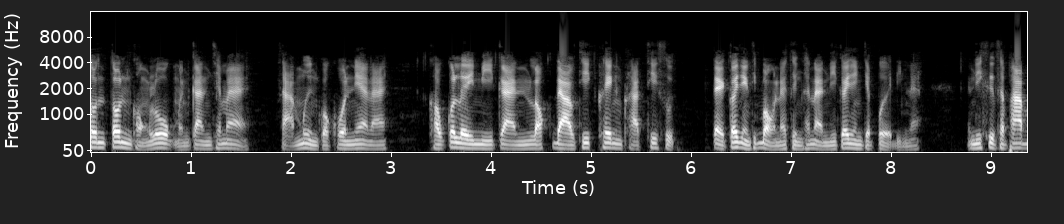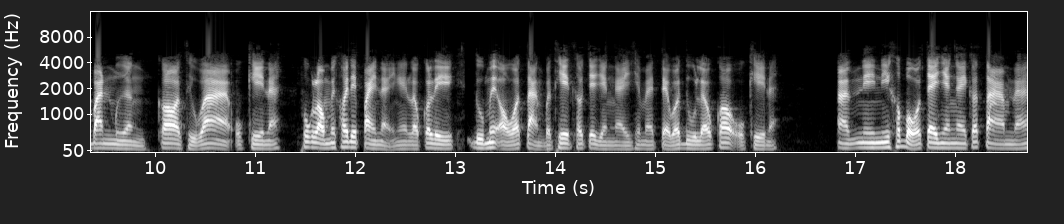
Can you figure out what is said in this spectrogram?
ต้นๆของโลกเหมือนกันใช่ไหมสามหมื่นกว่าคนเนี่ยนะเขาก็เลยมีการล็อกดาวน์ที่เคร่งครัดที่สุด แต่ก็อย่างที่บอกนะถึงขนาดนี้ก็ยังจะเปิดอีกนะอันนี้คือสภาพบ้านเมืองก็ถือว่าโอเคนะ พวกเราไม่ค่อยได้ไปไหนไง เราก็เลยดูไม่ออกว่าต่างประเทศเขาจะยังไงใช่ไหมแต่ว่าดูแล้วก็โอเคนะอ่าในนี้เขาบอกว่าแต่ยังไงก็ตามนะ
